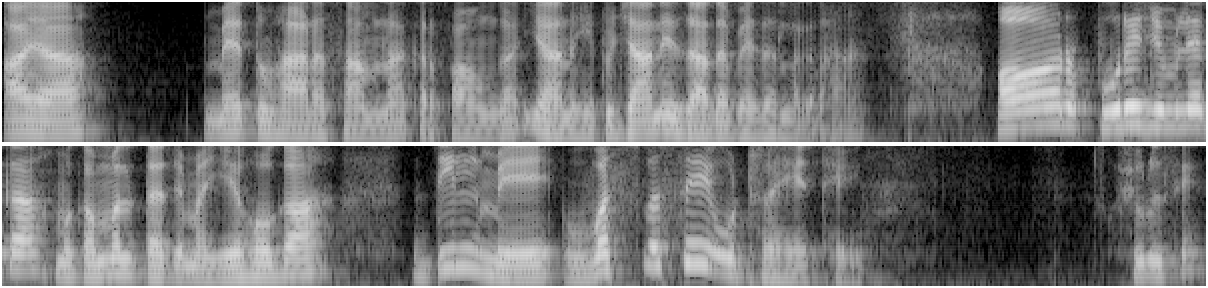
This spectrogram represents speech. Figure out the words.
आया, मैं तुम्हारा सामना कर पाऊँगा या नहीं। तो जाने ज़्यादा बेहतर लग रहा है। और पूरे जुमले का मुकम्मल तर्जमा ये होगा, दिल में वसवसे उठ रहे थे। शुरू से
